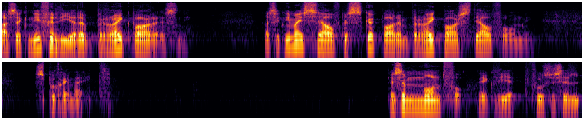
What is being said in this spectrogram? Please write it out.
As ek nie vir die Here bruikbaar is nie, As ek nie myself beskikbaar en bruikbaar stel vir hom nie, spoeg hy my uit. Dis 'n mondvol, ek weet, voel soos 'n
